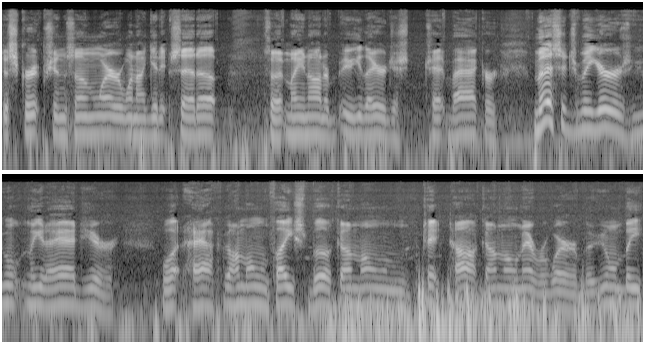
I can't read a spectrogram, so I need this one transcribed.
description somewhere when I get it set up. So it may not be there. Just check back or message me yours if you want me to add you or what happened. I'm on Facebook. I'm on TikTok. I'm on everywhere. But if you want to be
